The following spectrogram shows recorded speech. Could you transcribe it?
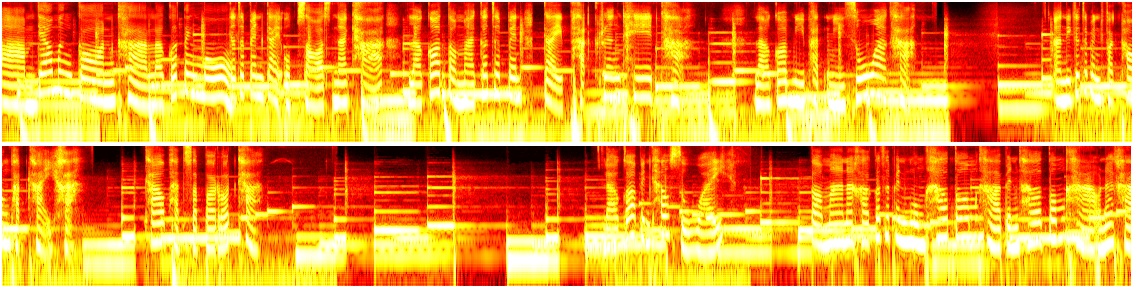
อ่าแก้วมังกรค่ะ แล้วก็แตงโม ก็จะเป็นไก่อบซอสนะคะ แล้วก็ต่อมาก็จะเป็นไก่ผัดเครื่องเทศค่ะ แล้วก็มีผัดหมี่ซั่วค่ะ อันนี้ก็จะเป็นฟักทองผัดไข่ค่ะ ข้าวผัดสับปะรดค่ะ ก็เป็นข้าวสวย ต่อมานะคะก็จะเป็นมุมข้าวต้มค่ะ เป็นข้าวต้มขาวนะคะ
